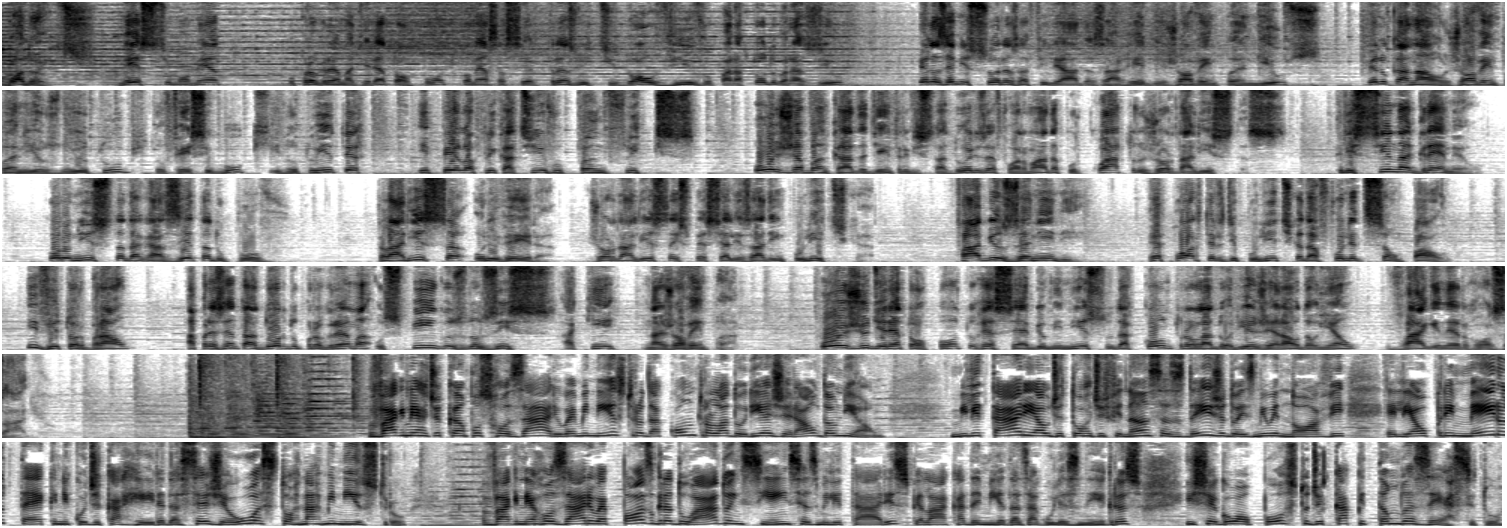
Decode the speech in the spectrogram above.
Boa noite. Neste momento, o programa Direto ao Ponto começa a ser transmitido ao vivo para todo o Brasil pelas emissoras afiliadas à rede Jovem Pan News, pelo canal Jovem Pan News no YouTube, no Facebook e no Twitter e pelo aplicativo Panflix. Hoje a bancada de entrevistadores é formada por quatro jornalistas. Cristina Gremel, colunista da Gazeta do Povo. Clarissa Oliveira, jornalista especializado em política. Fábio Zanini, repórter de política da Folha de São Paulo. E Vitor Brown, apresentador do programa Os Pingos nos Is, aqui na Jovem Pan. Hoje, o Direto ao Ponto recebe o ministro da Controladoria Geral da União, Wagner Rosário. Wagner de Campos Rosário é ministro da Controladoria Geral da União. Militar e auditor de finanças desde 2009, ele é o primeiro técnico de carreira da CGU a se tornar ministro. Wagner Rosário é pós-graduado em Ciências Militares pela Academia das Agulhas Negras e chegou ao posto de capitão do Exército.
